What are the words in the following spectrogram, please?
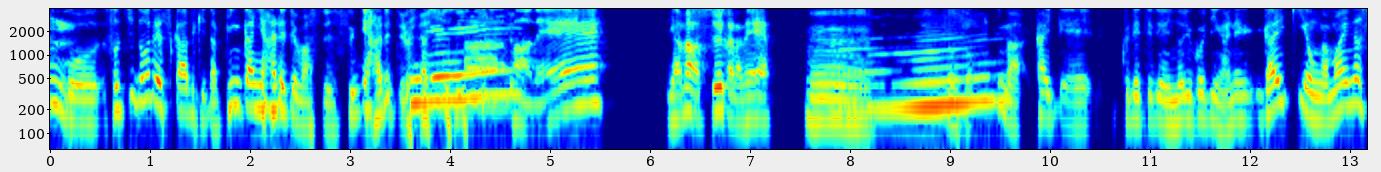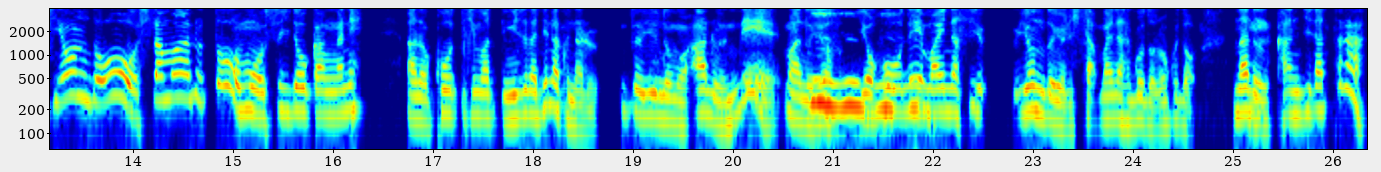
え。うん。もうそっちどうですかって聞いたらピンカンに晴れてますってすんげえ晴れてるらしい。へーまあまあね。山が強いからね。うん。そうそう。今書いてくれてるように、のりこ D がね、外気温がマイナス4度を下回ると、もう水道管がね、あの、凍ってしまって水が出なくなるというのもあるんで、まあ、あの、予報でマイナス4度より下、マイナス5度、6度なる感じだったら、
